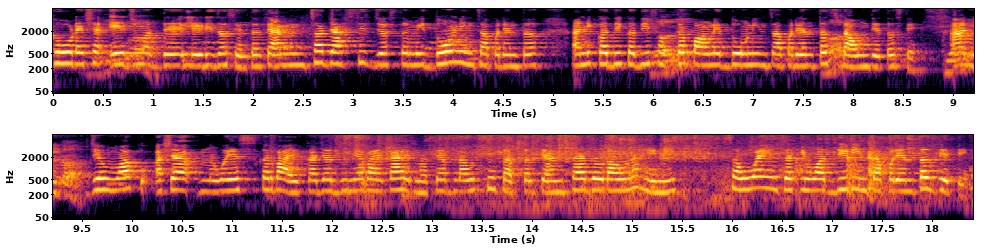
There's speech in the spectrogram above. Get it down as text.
थोड्याशा एजमध्ये लेडीज असेल तर त्यांचा जास्तीत जास्त मी दोन इंचापर्यंत आणि कधी कधी फक्त पावणे दोन इंचापर्यंतच डाऊन देत असते. आणि जेव्हा अशा वयस्कर बायका ज्या जुन्या बायका आहेत ना त्या ब्लाऊज शिवतात तर त्यांचा जो डाऊन आहे मी सव्वा इंच किंवा दीड इंचापर्यंतच देते.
